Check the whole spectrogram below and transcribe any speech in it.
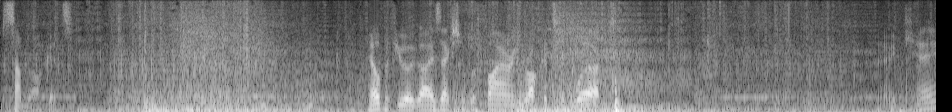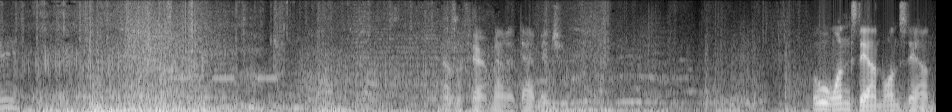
some rockets. Help if you guys actually were firing rockets and worked. Okay. That was a fair amount of damage. Ooh, one's down, one's down.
